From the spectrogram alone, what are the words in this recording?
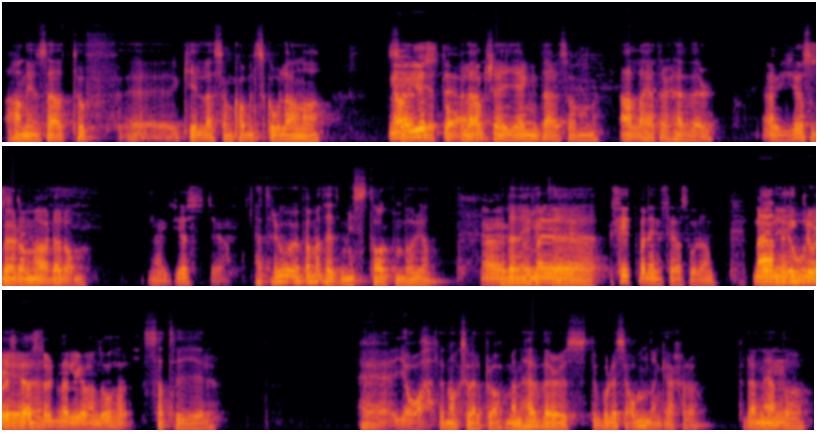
han är en så här tuff eh, kille som kommer till skolan och Ja, så är just det ett populärt ja. tjejgäng där som alla heter Heather. Ja och just så börjar de det. mörda dem. Ja just det. Ja. Jag tror för mig att det är ett misstag från början. Ja, Men den är men, lite- eh, Shit vad länge sedan jag såg den. Men Inglourious Bastard väljer jag ändå här. Satir. Eh, ja, den är också väldigt bra. Men Heathers, du borde se om den kanske då. För den är Mm. ändå,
